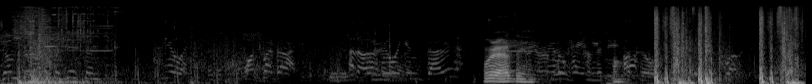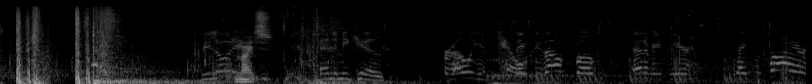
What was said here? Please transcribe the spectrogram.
Jump to position. Healing. Watch my back. Another hooligan's down. Where are they? Relocating. from the Up. Close. Reloading. Nice. Enemy killed. Brilliant kill. Safety's out, folks. Enemies here. Taking fire.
